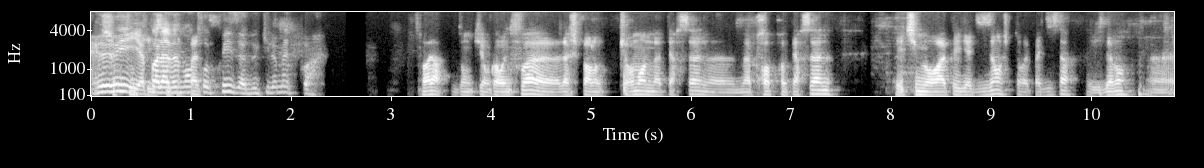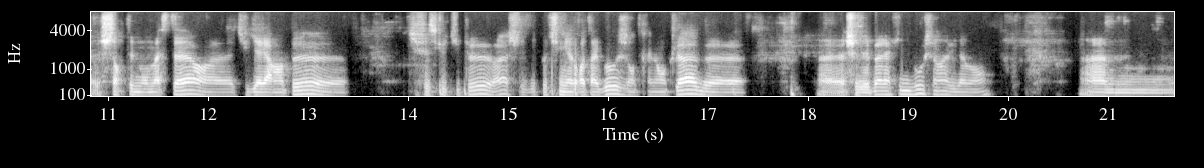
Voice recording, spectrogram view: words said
Oui, il n'y a pas la même entreprise à 2 km. Quoi. Voilà, donc encore une fois, euh, là je parle purement de ma personne, ma propre personne. Et tu m'aurais appelé il y a 10 ans, je ne t'aurais pas dit ça, évidemment. je sortais de mon master, tu galères un peu, tu fais ce que tu peux. Voilà, je faisais des coachings à droite à gauche, j'entraînais en club. je ne faisais pas la fine bouche, hein, évidemment. Euh,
